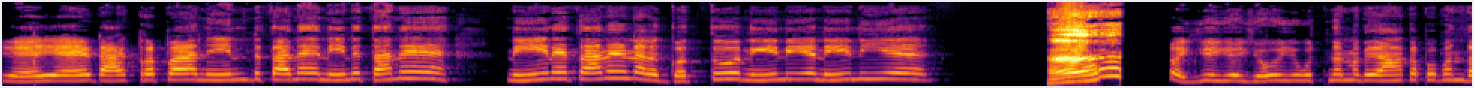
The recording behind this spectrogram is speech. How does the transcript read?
ಏ ಏ, ಡಾಕ್ಟ್ರಪ್ಪ, ನಿಂದು ತಾನೇ, ನೀನು ತಾನೇ. ನೀನೇ ತಾನೇ, ನನಗೆ ಗೊತ್ತು, ನೀನಿಯೇ ನೀನಿಯೇ. ಅಯ್ಯಯ್ಯೋ ಇವತ್ತು ನನ್ನ ಮಗ ಯಾಕಪ್ಪ ಬಂದ?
